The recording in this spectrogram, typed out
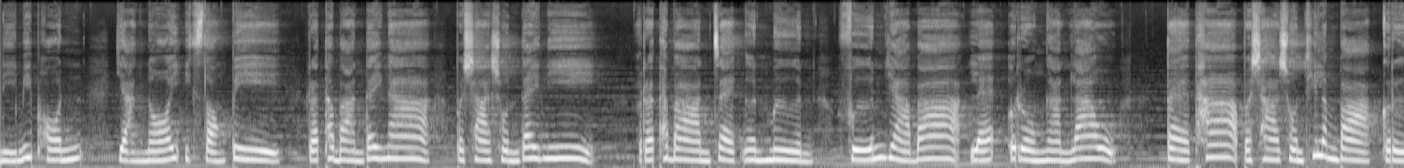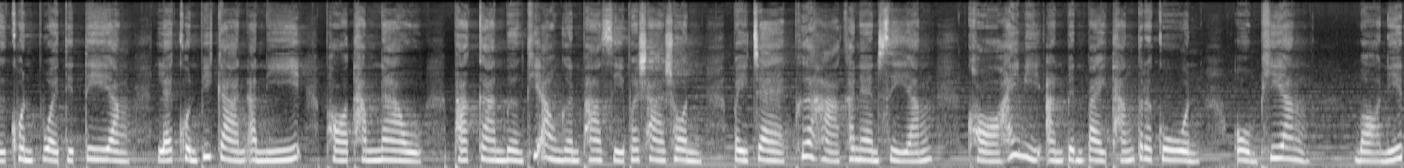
หนีไม่พ้น อย่างน้อยอีกสองปี รัฐบาลได้หน้า ประชาชนได้หนี้รัฐบาลแจกเงินหมื่น ฟื้นยาบ้าและโรงงานเหล้า แต่ถ้าประชาชนที่ลำบากหรือคนป่วยติดเตียง และคนพิการอันนี้พอทำเนาพักการเมืองที่เอาเงินภาษีประชาชน ไปแจกเพื่อหาคะแนนเสียง ขอให้มีอันเป็นไปทั้งตระกูล โอมเพียงหมอนิด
